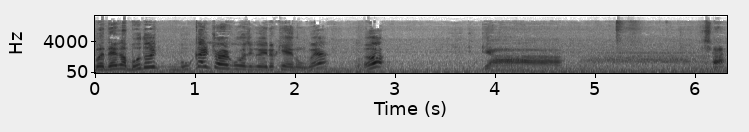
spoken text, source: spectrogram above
뭐 내가 못 올, 못갈 줄 알고 지금 이렇게 해놓은 거야? 어? 야. 자.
